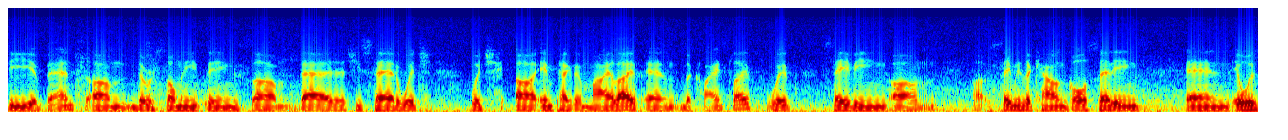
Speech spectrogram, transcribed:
the event. Um, there were so many things um, that she said, which which uh, impacted my life and the client's life with saving, um, uh, savings account, goal settings, and it was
